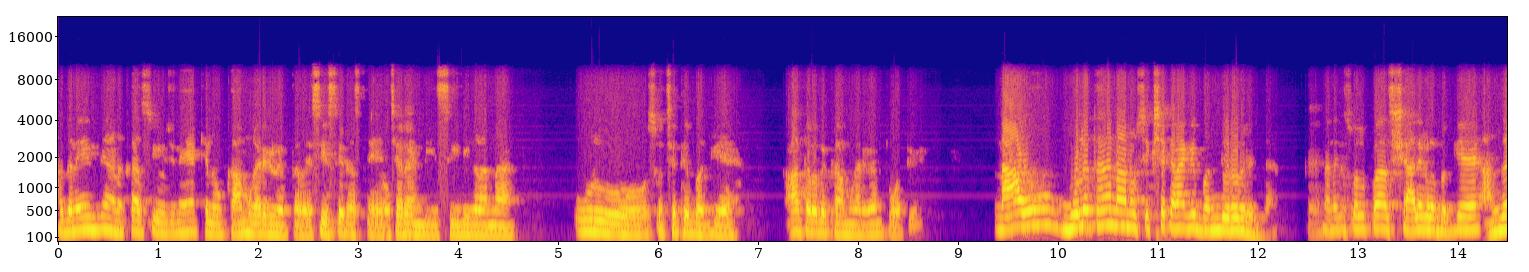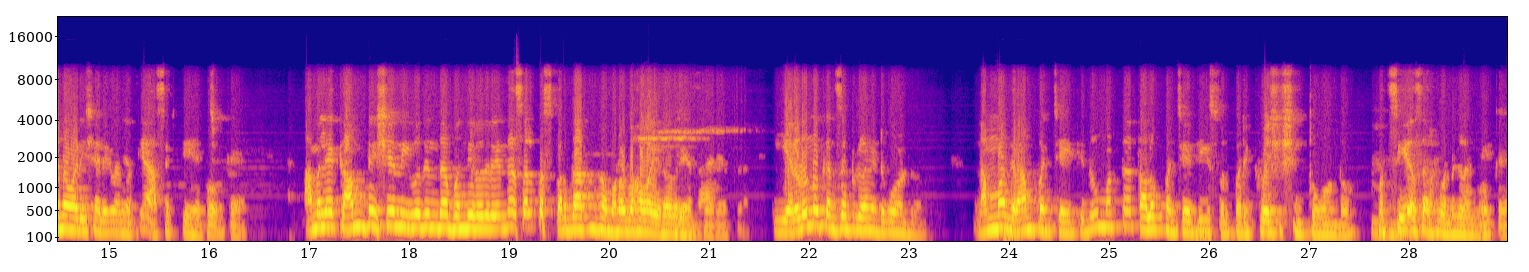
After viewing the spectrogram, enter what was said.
ಹದಿನೈದನೇ ಹಣಕಾಸು ಯೋಜನೆಯ ಕೆಲವು ಕಾಮಗಾರಿಗಳು ಇರ್ತವೆ. ಸಿ ಸಿ ರಸ್ತೆ ಚರಂಡಿ ಸಿಡಿಗಳನ್ನ ಊರು ಸ್ವಚ್ಛತೆ ಬಗ್ಗೆ ಆ ತರದ ಕಾಮಗಾರಿಗಳನ್ನ ತಗೋತೀವಿ. ನಾವು ಮೂಲತಃ ನಾನು ಶಿಕ್ಷಕನಾಗಿ ಬಂದಿರೋದ್ರಿಂದ ನನಗೆ ಸ್ವಲ್ಪ ಶಾಲೆಗಳ ಬಗ್ಗೆ ಅಂಗನವಾಡಿ ಶಾಲೆಗಳ ಬಗ್ಗೆ ಆಸಕ್ತಿ ಹೆಚ್ಚು. ಆಮೇಲೆ ಕಾಂಪಿಟೇಷನ್ ಯುವದಿಂದ ಬಂದಿರೋದ್ರಿಂದ ಸ್ವಲ್ಪ ಸ್ಪರ್ಧಾತ್ಮಕ ಮನೋಭಾವ ಇರೋದ್ರಿಂದ ಈ ಎರಡನ್ನೂ ಕನ್ಸೆಪ್ಟ್ಗಳನ್ನ ಇಟ್ಕೊಂಡು ನಮ್ಮ ಗ್ರಾಮ ಪಂಚಾಯತಿದು ಮತ್ತೆ ತಾಲೂಕ್ ಪಂಚಾಯತಿಗೆ ಸ್ವಲ್ಪ ರಿಕ್ವೆಸ್ಟೇಷನ್ ತಗೊಂಡು ಮತ್ತೆ ಸಿ ಎಸ್ ಆರ್ ಫಂಡ್ಗಳಲ್ಲಿ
